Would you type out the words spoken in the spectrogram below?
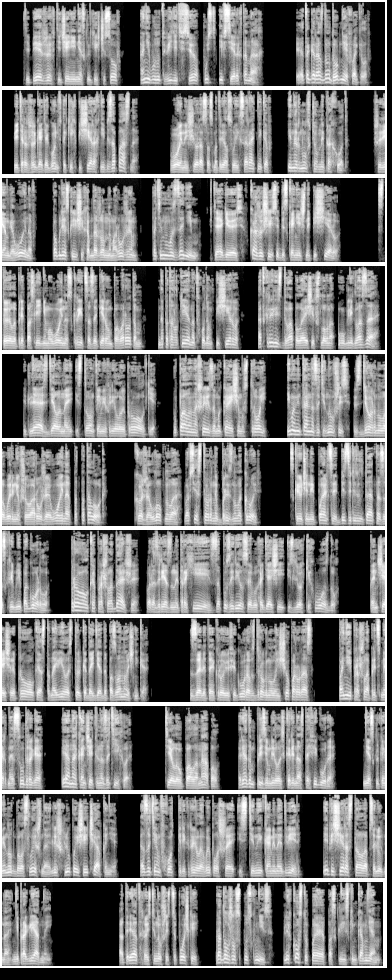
Теперь же, в течение нескольких часов, они будут видеть все, пусть и в серых тонах. Это гораздо удобнее факелов, ведь разжигать огонь в таких пещерах небезопасно. Воин еще раз осмотрел своих соратников и нырнул в темный проход. Шеренга воинов, поблескающих обнаженным оружием, потянулась за ним, втягиваясь в кажущуюся бесконечной пещеру. Стоило предпоследнему воину скрыться за первым поворотом, на потолке над входом в пещеру открылись два пылающих словно угли глаза. Петля, сделанная из тонкой мифриловой проволоки, упала на шею замыкающему строй и, моментально затянувшись, вздернула выронившего оружие воина под потолок. Кожа лопнула, во все стороны брызнула кровь. Скрюченные пальцы безрезультатно заскребли по горлу. Проволока прошла дальше, по разрезанной трахее запузырился выходящий из легких воздух. Тончайшая проволока остановилась, только дойдя до позвоночника. Залитая кровью фигура вздрогнула еще пару раз, по ней прошла предсмертная судорога, и она окончательно затихла. Тело упало на пол, рядом приземлилась коренастая фигура. Несколько минут было слышно лишь хлюпающее чавканье, а затем вход перекрыла выползшая из стены каменная дверь, и пещера стала абсолютно непроглядной. Отряд, растянувшись цепочкой, продолжил спуск вниз, легко ступая по склизким камням.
